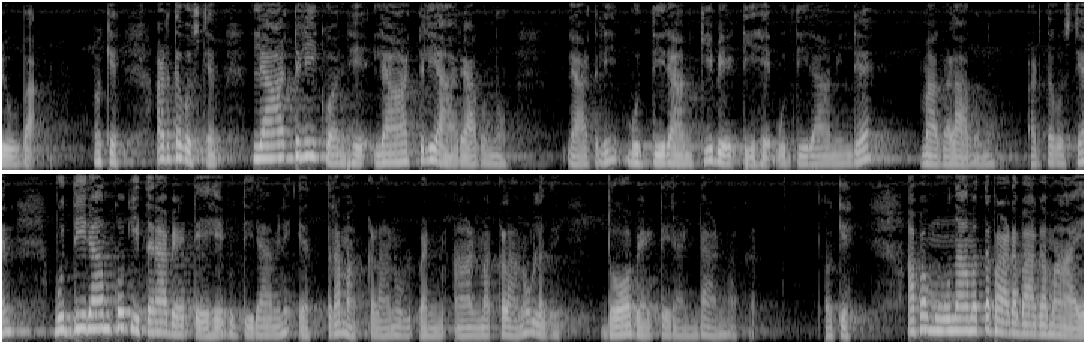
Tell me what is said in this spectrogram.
രൂപ. ഓക്കെ അടുത്ത ക്വസ്റ്റ്യൻ ലാട്ടിലി കോൻഹെ ലാട്ടിലി ആരാകുന്നു? ലാട്ടിലി ബുദ്ധിരാം കി ബേട്ടി ഹെ ബുദ്ധിരാമിന്റെ മകളാകുന്നു. അടുത്ത ക്വസ്റ്റ്യൻ ബുദ്ധിരാം കോ ബേട്ടേ ഹേ. ബുദ്ധിരാമിന് എത്ര മക്കളാണ് പെൺ ആൺമക്കളാണ് ഉള്ളത്? ദോ ബേട്ടെ രണ്ട് ആൺമക്കൾ. ഓക്കെ അപ്പോൾ മൂന്നാമത്തെ പാഠഭാഗമായ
